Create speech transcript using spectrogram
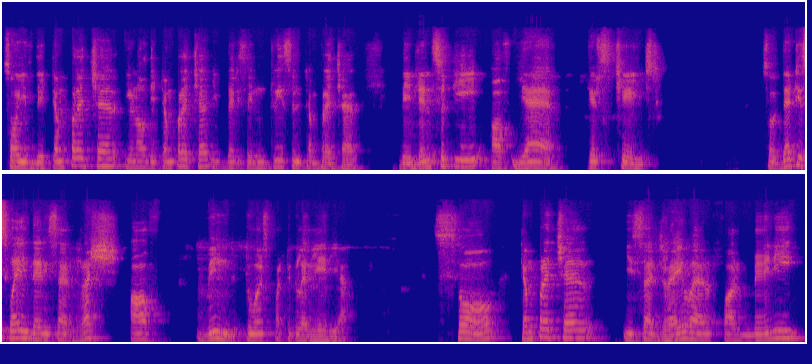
So if the temperature, you know, the temperature, if there is an increase in temperature, the density of air gets changed. So that is why there is a rush of wind towards particular area. So temperature is a driver for many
